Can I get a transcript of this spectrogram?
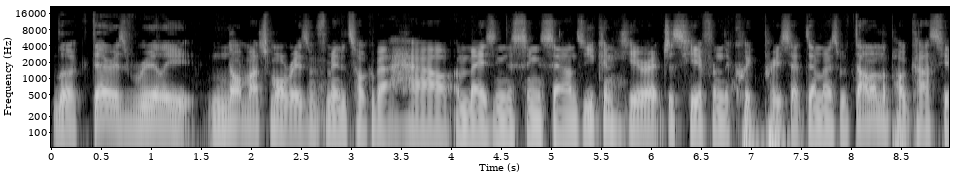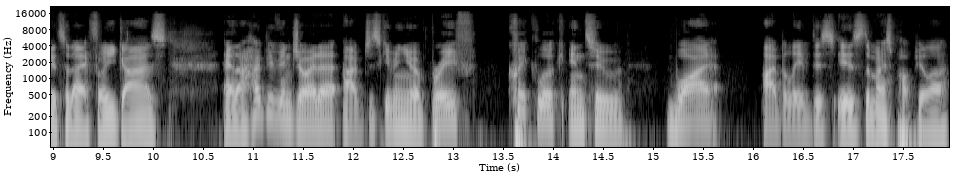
Look, there is really not much more reason for me to talk about how amazing this thing sounds. You can hear it just here from the quick preset demos we've done on the podcast here today for you guys. And I hope you've enjoyed it. I've just given you a brief, quick look into why I believe this is the most popular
